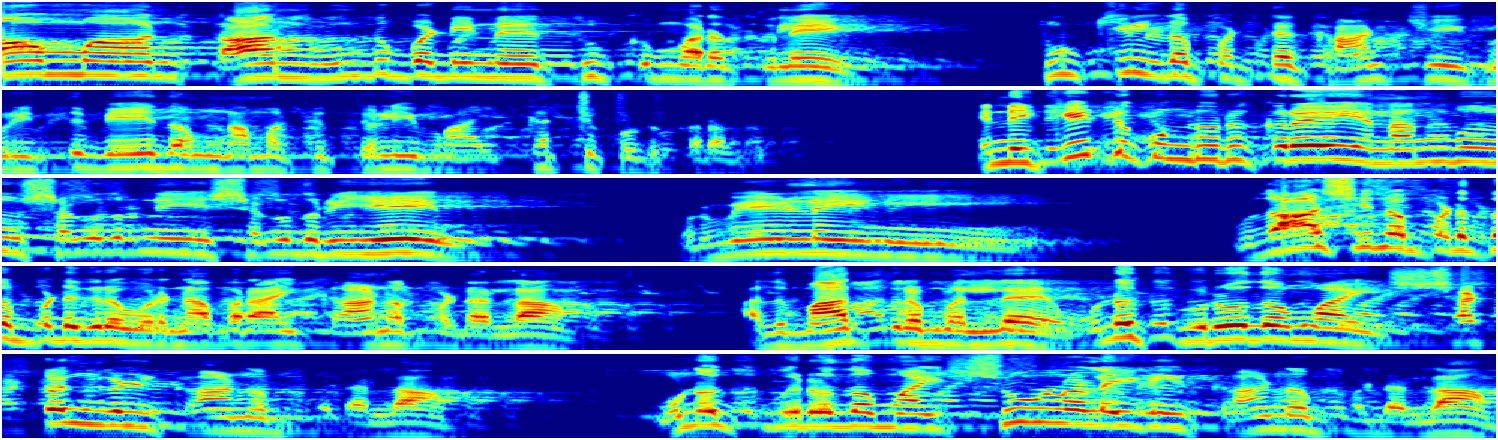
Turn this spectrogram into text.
ஆமான் தான் உண்டு பண்ணின தூக்கு மரத்திலே தூக்கிலிடப்பட்ட காட்சியை குறித்து வேதம் நமக்கு தெளிவாய் கற்றுக் கொடுக்கிறது. என்னை கேட்டுக்கொண்டிருக்கிற என் அன்பு சகோதரனே சகோதரியே ஒருவேளை நீ உதாசீனப்படுத்தப்படுகிற ஒரு நபராய் காணப்படலாம். அது மாத்திரமல்ல உனக்கு விரோதமாய் சட்டங்கள் காணப்படலாம். உனக்கு விரோதமாய் சூழ்நிலைகள் காணப்படலாம்.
